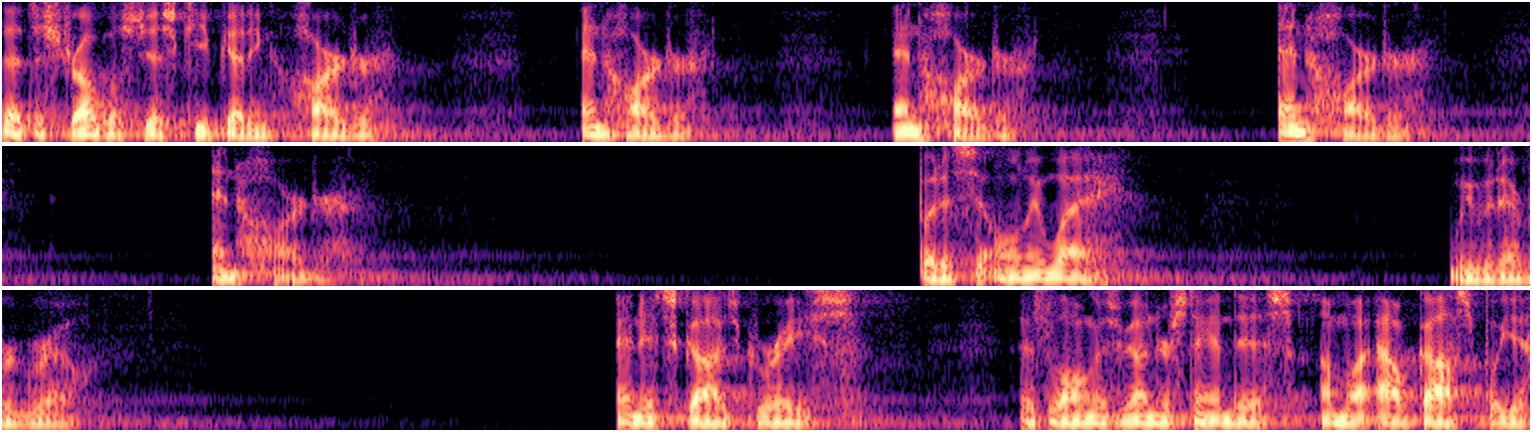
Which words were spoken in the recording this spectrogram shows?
that the struggles just keep getting harder and harder and harder and harder and harder. But it's the only way we would ever grow. And it's God's grace. As long as we understand this, I'm going to out gospel you,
